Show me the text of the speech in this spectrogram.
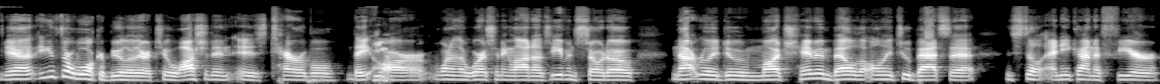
Yeah, you can throw Walker Buehler there too. Washington is terrible. They yeah. are one of the worst hitting lineups. Even Soto not really doing much. Him and Bell, the only two bats that instill any kind of fear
